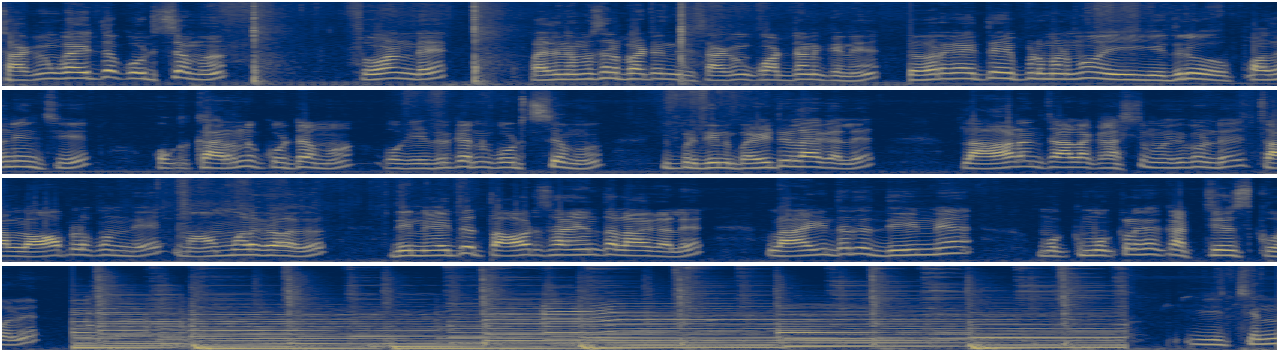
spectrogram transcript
సగంకి అయితే కొట్టాము చూడండి పది నిమిషాలు పట్టింది సగం కొట్టడానికి చివరికి అయితే ఇప్పుడు మనము ఈ ఎదురు పొద నుంచి ఒక కర్రను కొట్టాము ఒక ఎదురు కర్రను కొట్టాము ఇప్పుడు దీన్ని బయట లాగాలి. లాగడం చాలా కష్టం. ఎందుకంటే చాలా లోపలికి ఉంది. మామూలుగా కాదు. దీన్ని అయితే తాడు సాయంతో లాగాలి. లాగిన తర్వాత దీన్నే ముక్క ముక్కలుగా కట్ చేసుకోవాలి. ఈ చిన్న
